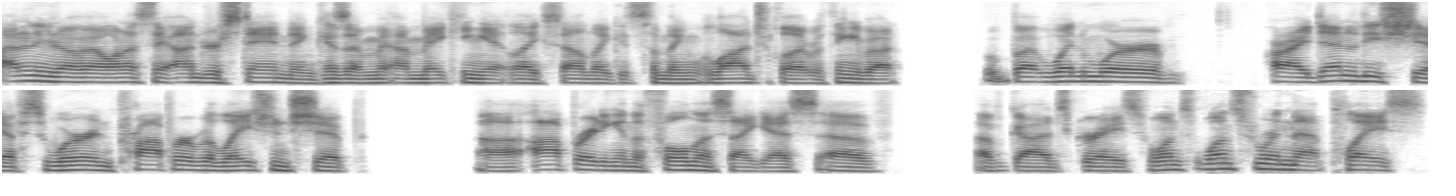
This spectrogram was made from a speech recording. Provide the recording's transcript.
I don't even know if I want to say understanding because I'm I'm making it like sound like it's something logical that we're thinking about. But when we're our identity shifts, we're in proper relationship, uh, operating in the fullness, I guess, of of God's grace. Once once we're in that place,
